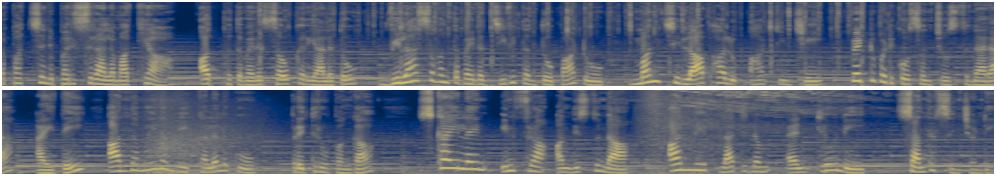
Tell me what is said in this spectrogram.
పచ్చని పరిసరాల మధ్య అద్భుతమైన సౌకర్యాలతో విలాసవంతమైన జీవితంతో పాటు మంచి లాభాలు ఆర్జించే పెట్టుబడి కోసం చూస్తున్నారా? అయితే అందమైన మీ కలలకు ప్రతిరూపంగా స్కైలైన్ ఇన్ఫ్రా అందిస్తున్న అన్నే ప్లాటినం అండ్ సందర్శించండి.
